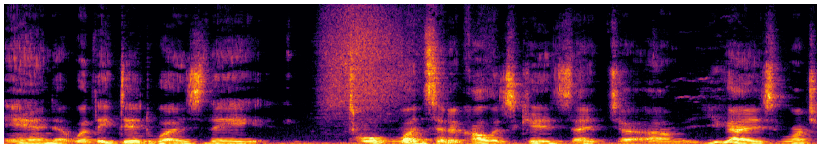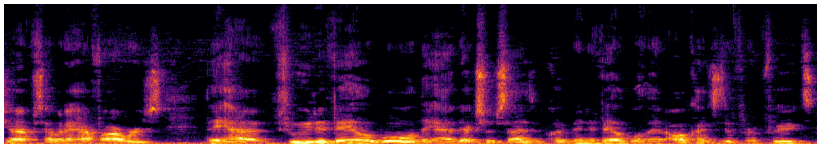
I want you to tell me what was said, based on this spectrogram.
and what they did was they told one set of college kids that um, you guys once you have seven and a half hours they had food available they had exercise equipment available they had all kinds of different foods.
